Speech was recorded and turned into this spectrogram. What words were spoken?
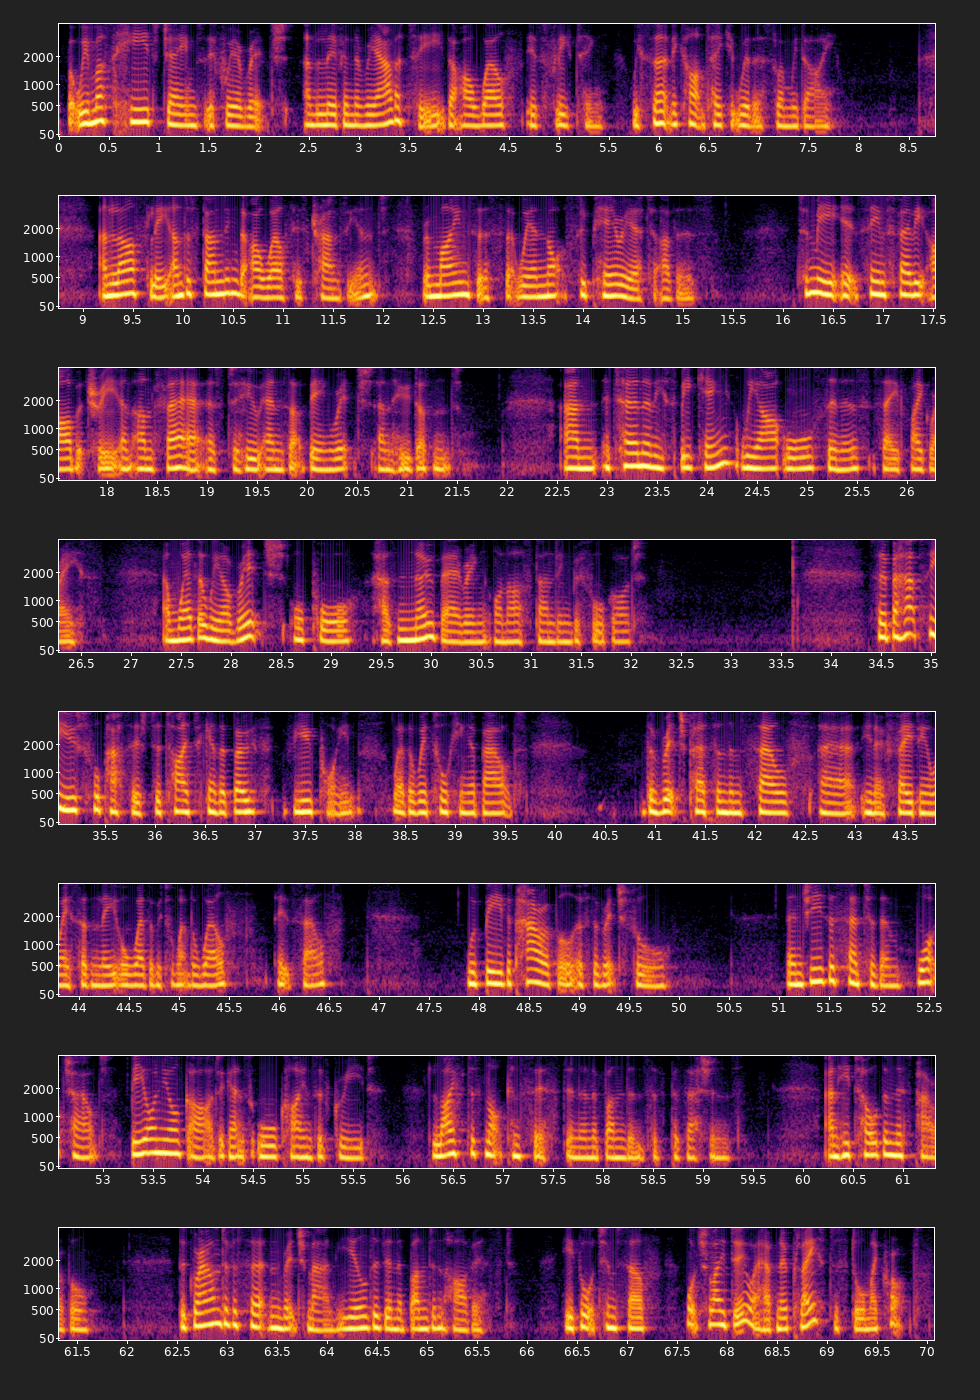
but we must heed James if we are rich and live in the reality that our wealth is fleeting. We certainly can't take it with us when we die. And lastly, understanding that our wealth is transient reminds us that we are not superior to others. To me, it seems fairly arbitrary and unfair as to who ends up being rich and who doesn't. And eternally speaking, we are all sinners saved by grace. And whether we are rich or poor, has no bearing on our standing before God. So, perhaps a useful passage to tie together both viewpoints, whether we're talking about the rich person themselves, uh, you know, fading away suddenly, or whether we're talking about the wealth itself, would be the parable of the rich fool. Then Jesus said to them, Watch out, be on your guard against all kinds of greed. Life does not consist in an abundance of possessions. And he told them this parable The ground of a certain rich man yielded an abundant harvest. He thought to himself, What shall I do? I have no place to store my crops.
